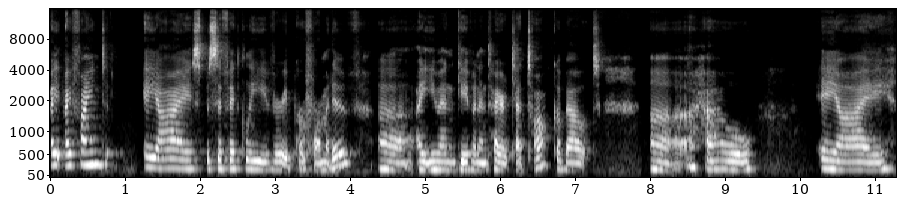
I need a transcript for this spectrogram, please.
I, I find AI specifically very performative. Uh, I even gave an entire TED talk about uh, how AI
